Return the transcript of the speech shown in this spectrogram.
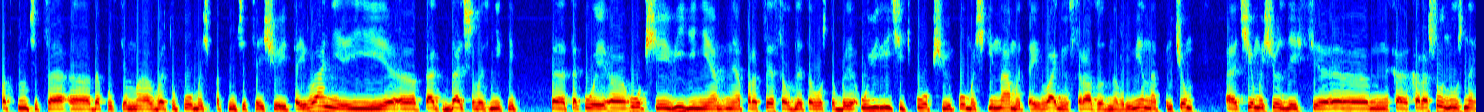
подключится, допустим, в эту помощь подключится еще и Тайвань, и так дальше возникнет такое общее видение процессов для того, чтобы увеличить общую помощь и нам, и Тайваню сразу одновременно. Причем Э, чем еще здесь э, хорошо нужно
